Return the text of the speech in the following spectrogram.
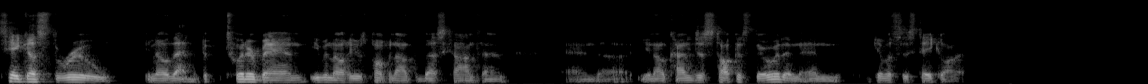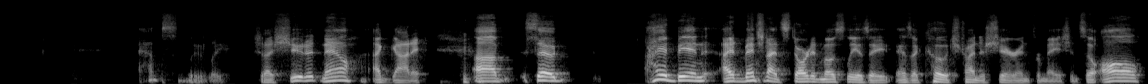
take us through you know that twitter ban even though he was pumping out the best content and uh you know kind of just talk us through it and and give us his take on it absolutely should i shoot it now i got it um so I had been, I had mentioned I'd started mostly as a as a coach trying to share information. So all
